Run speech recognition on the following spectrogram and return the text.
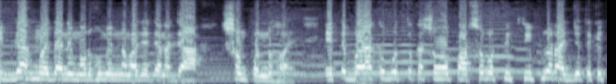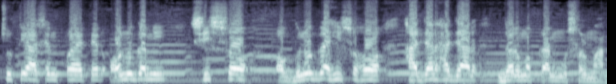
ঈদগাহ ময়দানে মরহুমের নামাজে জানাজা সম্পন্ন হয়। এতে বরাক উপত্যকা সহ পার্শ্ববর্তী ত্রিপুরা রাজ্য থেকে ছুটে আসেন প্রয়াতের অনুগামী শিষ্য, অগ্নগ্রাহী সহ হাজার হাজার ধর্মপ্রাণ মুসলমান।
